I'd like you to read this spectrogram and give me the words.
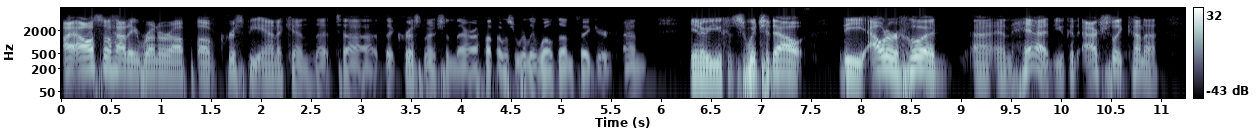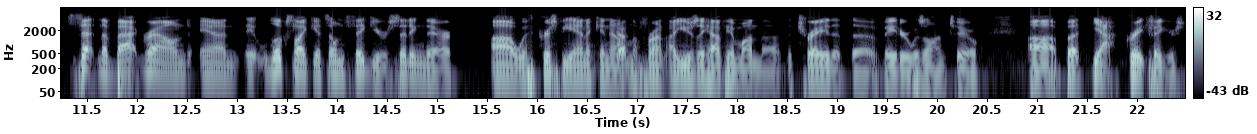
I also had a runner-up of Crispy Anakin that uh, that Chris mentioned there. I thought that was a really well done figure, and you know you could switch it out. The outer hood uh, and head you could actually kind of set in the background, and it looks like its own figure sitting there uh, with Crispy Anakin out Yep. in the front. I usually have him on the the tray that the Vader was on too. Uh, but yeah, great figures.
